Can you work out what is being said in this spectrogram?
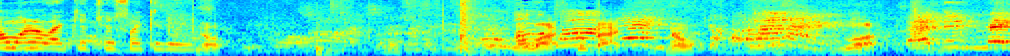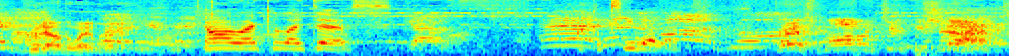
I want to like it just like it is. No. No, watch. Go back. No. Look. That didn't make Go the other way with it. No, I like it like this. Yes. I can see better. Chris, Marvin took your shot.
